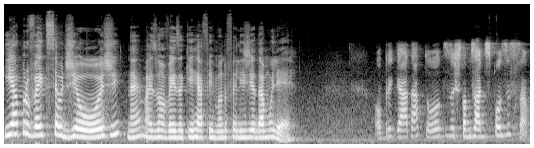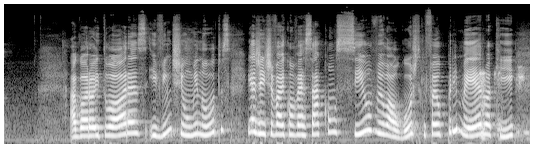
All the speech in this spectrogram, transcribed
E aproveite seu dia hoje, né? Mais uma vez aqui reafirmando Feliz Dia da Mulher. Obrigada a todos, estamos à disposição. Agora 8 horas e 21 minutos e a gente vai conversar com Silvio Augusto, que foi o primeiro aqui,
